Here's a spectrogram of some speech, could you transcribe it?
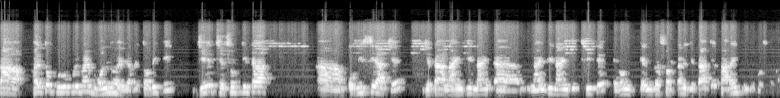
তা হয়তো পুরোপুরিভাবে বন্ধ হয়ে যাবে। তবে কি যে ছেষট্টিটা ওবিসি আছে, যেটা নাইনটি নাইন নাইনটি নাইনটি থ্রিতে এবং কেন্দ্র সরকারে যেটা আছে, তারাই কিন্তু করতে পারবে।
